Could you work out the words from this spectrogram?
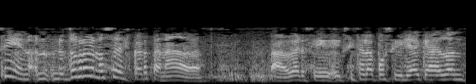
Sí, no- no- yo creo que no se descarta nada. A ver, si existe la posibilidad que hagan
